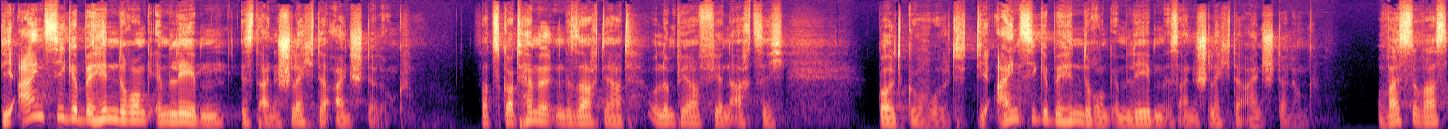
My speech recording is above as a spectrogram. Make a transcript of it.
Die einzige Behinderung im Leben ist eine schlechte Einstellung. Hat Scott Hamilton gesagt, der hat Olympia 84 Gold geholt. Die einzige Behinderung im Leben ist eine schlechte Einstellung. Und weißt du was?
